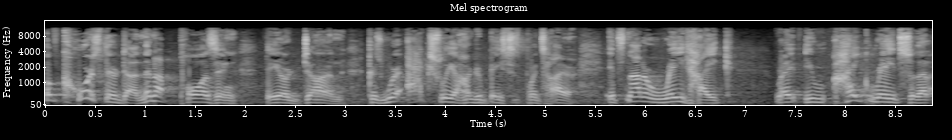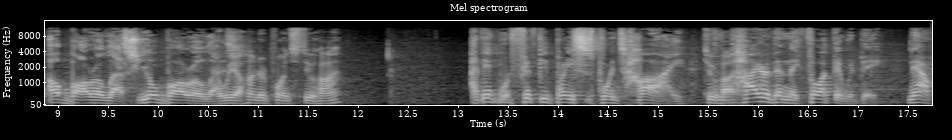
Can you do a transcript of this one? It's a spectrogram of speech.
Of course they're done. They're not pausing. They are done because we're actually a 100 basis points higher. It's not a rate hike, right? You hike rates so that I'll borrow less. You'll borrow less. Are we a 100 points too high? I think we're 50 basis points high. Too high. Higher than they thought they would be. Now,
